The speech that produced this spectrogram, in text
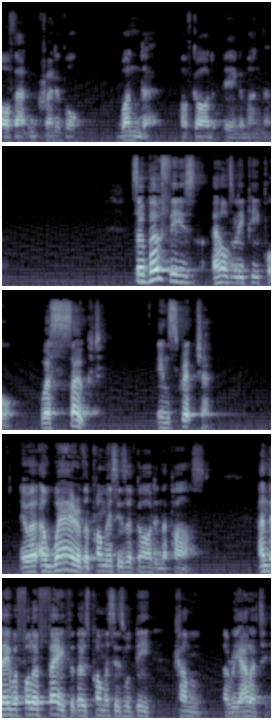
of that incredible wonder of God being among them. So both these elderly people were soaked in Scripture. They were aware of the promises of God in the past. And they were full of faith that those promises would be come a reality.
